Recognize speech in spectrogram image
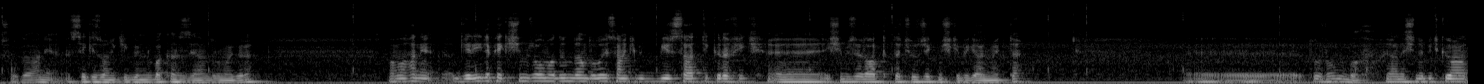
şurada hani 8-12 gün bakarız yani duruma göre. Ama hani geriyle pek işimiz olmadığından dolayı sanki bir, bir saatlik grafik eee, işimizi rahatlıkla çözecekmiş gibi gelmekte. Eee, durum bu. Yani şimdi Bitcoin,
